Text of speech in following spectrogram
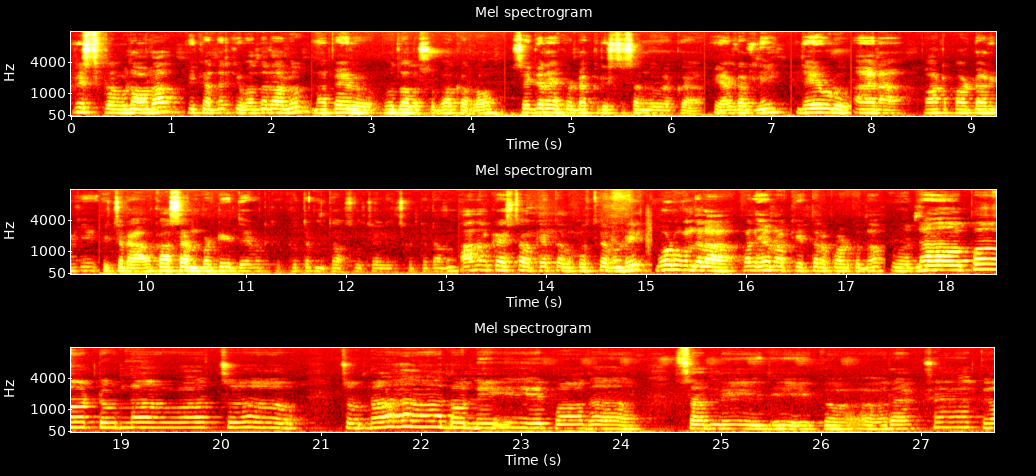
క్రీస్తు ప్రభునామన మీకు అందరికీ వందనాలు. నా పేరు భూదాల సుభాకర్ రావు శంకరాయకొండ క్రీస్తు సంఘం యొక్క ఎల్డర్ని. దేవుడు ఆయన పాట పాడడానికి ఇచ్చిన అవకాశాన్ని బట్టి దేవుడికి కృతజ్ఞతలు చెల్లించుకుంటున్నాను. ఆంధ్ర క్రైస్తవ కీర్తన పుస్తకం నుండి మూడు వందల పదిహేనవ కీర్తన పాడుకుందాం. నా పాటు చున్నాను నీ పాద సన్నిధి రక్షక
